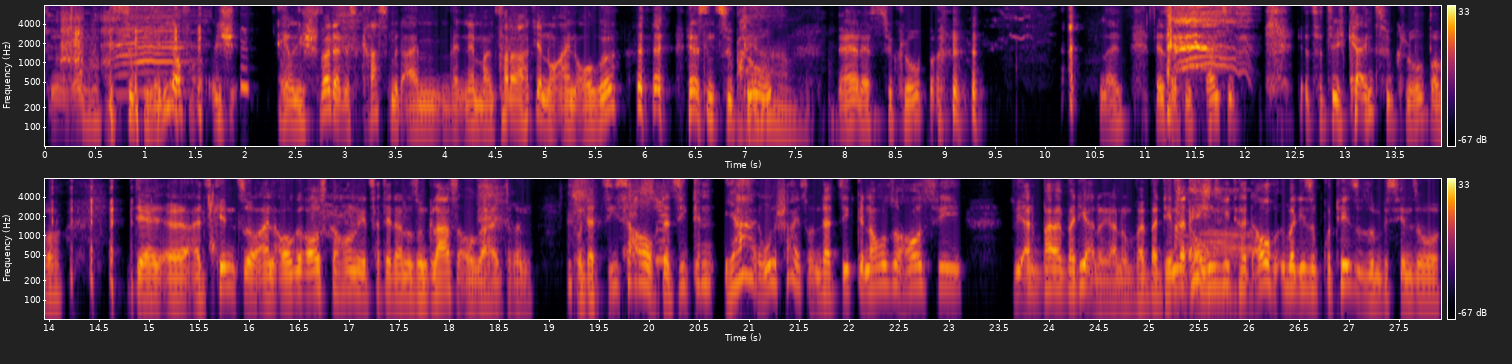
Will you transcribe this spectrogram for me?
So, bist du blind auf, ich, ey, und ich schwöre, das ist krass mit einem, wenn, ne, mein Vater hat ja nur ein Auge. der ist ein Zyklop. Ah, Ja, der ist Zyklop. Nein, der ist natürlich kein, Zy der ist natürlich kein Zyklop, aber der äh, als Kind so ein Auge rausgehauen und jetzt hat er da nur so ein Glasauge halt drin. Und das siehst du auch, das sieht ja, ohne Scheiß. Und das sieht genauso aus wie, wie bei, bei dir, Adriano, weil bei dem das? Augenlid halt auch über diese Prothese so ein bisschen so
